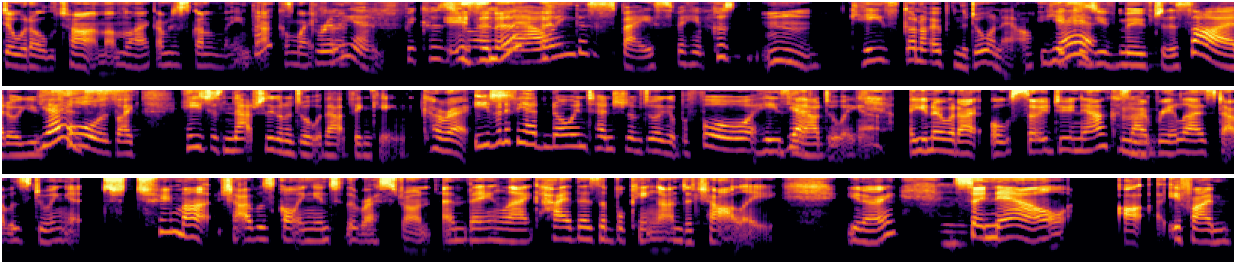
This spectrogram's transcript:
do it all the time. I'm like, I'm just going to lean back That's and wait brilliant because Isn't you're it? allowing the space for him because. Mm. He's going to open the door now Yeah. because you've moved to the side or you've Yes. paused. Like he's just naturally going to do it without thinking. Correct. Even if he had no intention of doing it before, he's Yeah. now doing it. You know what I also do now? Because I Mm. realized I was doing it t- too much. I was going into the restaurant and being like, hey, there's a booking under Charlie, you know? Mm. So now, uh, if I'm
